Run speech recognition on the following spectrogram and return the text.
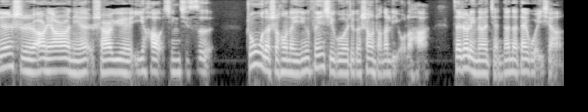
今天是二零二二年十二月一号，星期四。中午的时候呢，已经分析过这个上涨的理由了哈，在这里呢，简单的带过一下。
